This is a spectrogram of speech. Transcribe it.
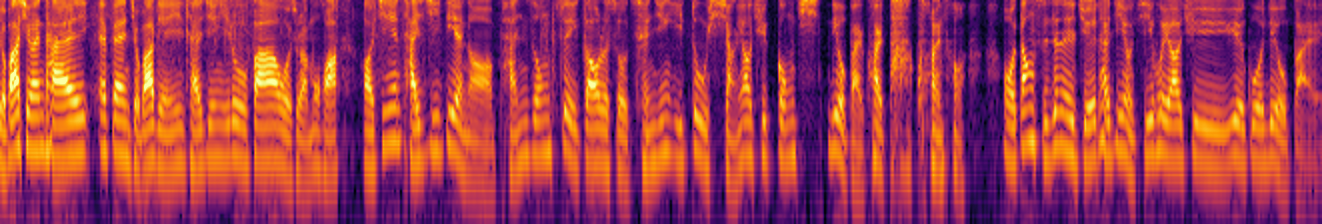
九八新闻台 FM 九八点一财经一路发，我是阮木华。哦，今天台积电哦盘中最高的时候，曾经一度想要去攻七六百块大关哦。我 当时真的觉得台积有机会要去越过六百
